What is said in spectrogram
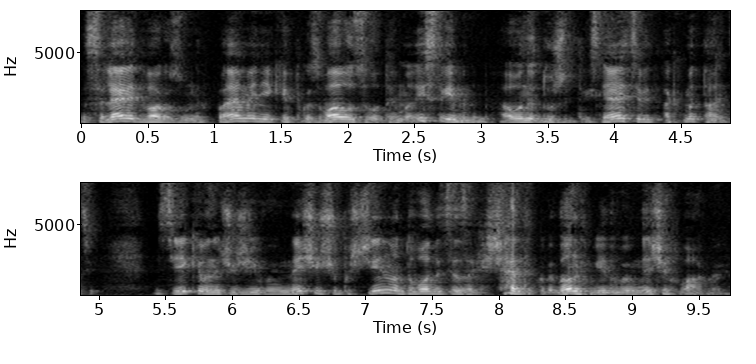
Населяють два розумних племені, яких прозвали золотими і срібними, а вони дуже відрізняються від аркметанців. Настільки вони чужі войовничі, що постійно доводиться захищати кордон від войовничих варварів.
